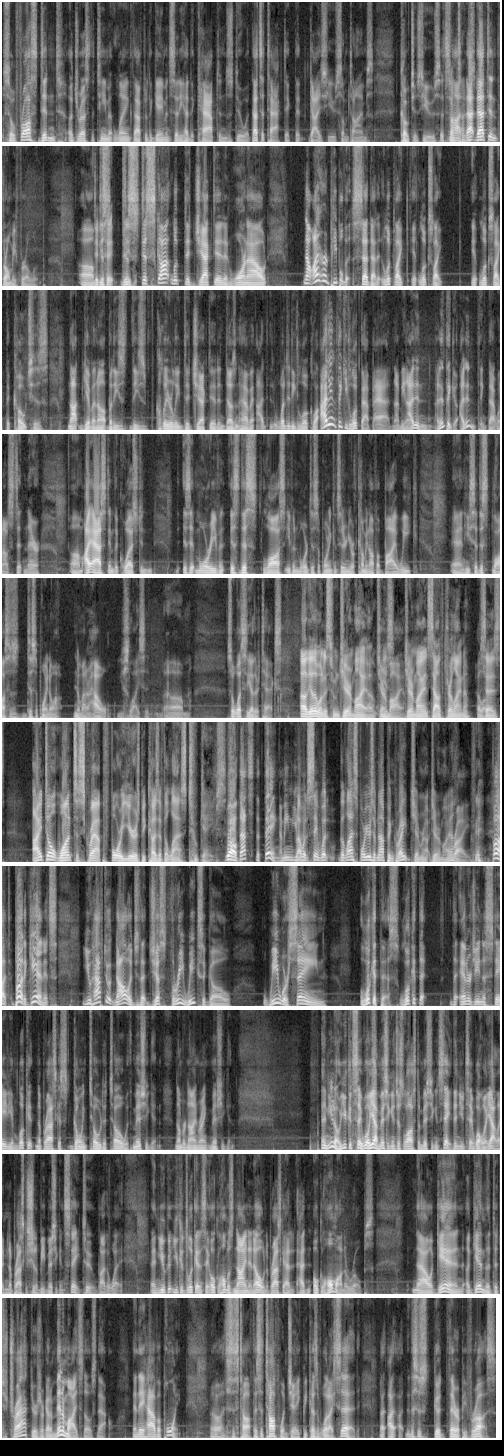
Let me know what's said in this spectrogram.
So Frost didn't address the team at length after the game and said he had the captains do it. That's a tactic that guys use sometimes, coaches use. It's not that that didn't throw me for a loop. Um, Did he does, say- did does, s- does Scott look dejected and worn out? Now I heard people that said that it looked like it looks like it looks like the coach has not given up, but he's he's clearly dejected and doesn't have it. What did he look like? I didn't think he looked that bad. I mean, I didn't I didn't think I didn't think that when I was sitting there. Um, I asked him the question: Is it more even? Is this loss even more disappointing considering you're coming off a bye week? And he said this loss is disappointing no, no matter how you slice it. Um, so what's the other text? Uh, the other one is from Jeremiah. He's- Jeremiah. Jeremiah in South Carolina Hello. says, I don't want to scrap four years because of the last two games. Well, that's the thing. I mean, you But I would say what the last four years have not been great, Jim, Jeremiah. right, but but again, it's you have to acknowledge that just three weeks ago, we were saying, look at this, look at the the energy in the stadium. Look at Nebraska going toe to toe with Michigan, number nine ranked Michigan. And you know, you could say, well, yeah, Michigan just lost to Michigan State. Then you'd say, well, yeah, like Nebraska should have beat Michigan State too. By the way, and you could you could look at it and say Oklahoma's nine and zero. Nebraska had had Oklahoma on the ropes. Now again, again, the detractors are going to minimize those now, and they have a point. Oh, this is tough. This is a tough one, Jake, because of what I said. I, I, this is good therapy for us.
